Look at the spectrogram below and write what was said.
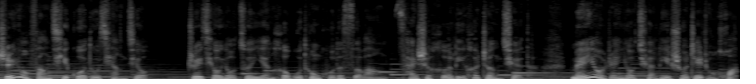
只有放弃过度抢救。追求有尊严和无痛苦的死亡才是合理和正确的。没有人有权利说这种话。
